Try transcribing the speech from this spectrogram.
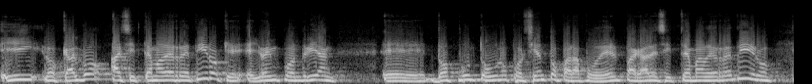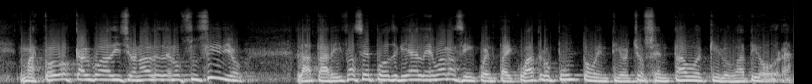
y los cargos al sistema de retiro, que ellos impondrían 2.1% eh, para poder pagar el sistema de retiro, más todos los cargos adicionales de los subsidios la tarifa se podría elevar a 54.28 centavos el kilovatio hora.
